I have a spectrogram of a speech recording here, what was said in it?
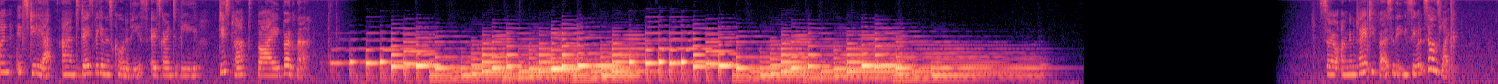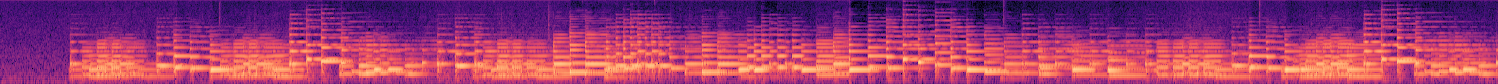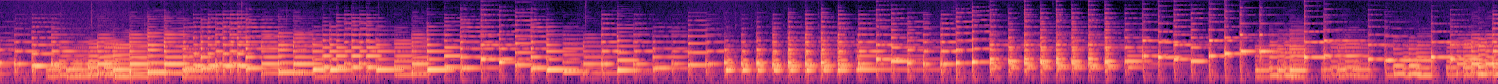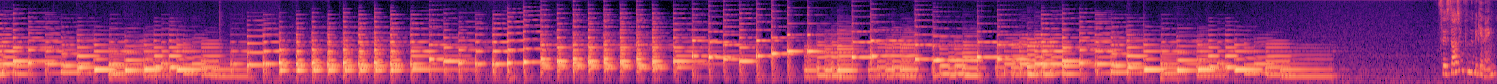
everyone, it's Juliette and today's beginner's corner piece is going to be Douce Plainte by Burgmüller. So I'm going to play it to you first so that you can see what it sounds like. Starting from the beginning,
